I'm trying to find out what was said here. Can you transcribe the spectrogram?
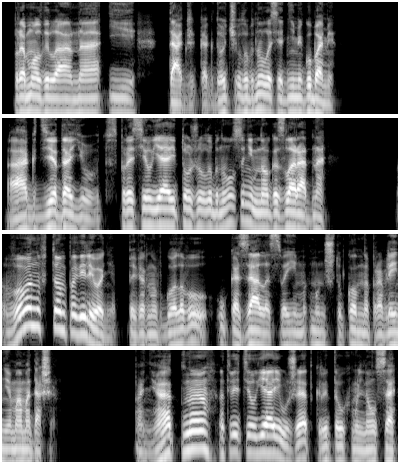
— промолвила она и, так же, как дочь, улыбнулась одними губами. «А где дают?» — спросил я и тоже улыбнулся немного злорадно. «Вон в том павильоне», — повернув голову, указала своим мундштуком направление мама Даша. «Понятно», — ответил я и уже открыто ухмыльнулся.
